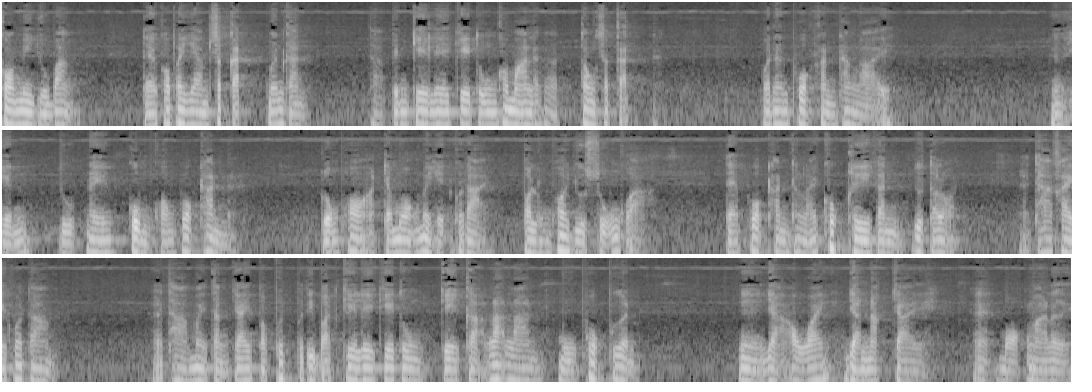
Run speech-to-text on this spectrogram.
ก็มีอยู่บ้าง แต่เขาพยายามสกัดเหมือนกัน ถ้าเป็นเกเรเกตุงเข้ามาแล้วก็ต้องสกัด เพราะนั้นพวกท่านทั้งหลายเห็นอยู่ในกลุ่มของพวกท่านหลวงพ่ออาจจะมองไม่เห็นก็ได้ พราะหลวงพ่ออยู่สูงกว่า แต่พวกท่านทั้งหลายคุกคลีกันอยู่ตลอด ถ้าใครก็ตาม ถ้าไม่ตั้งใจประพฤติปฏิบัติเกเรเกตุง เกกะละลาน หมู่พวกเพื่อนอย่าเอาไว้ อย่าหนักใจบอกมาเลย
